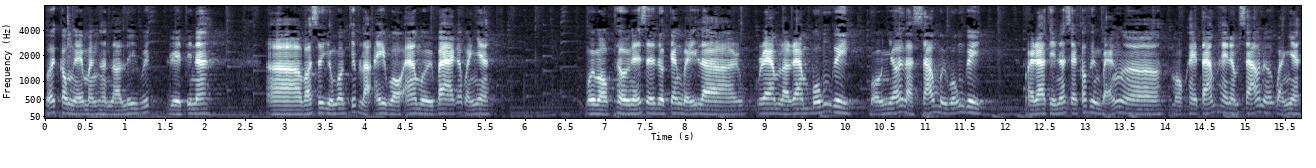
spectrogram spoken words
với công nghệ màn hình là Liquid Retina à, và sử dụng con chip là Apple A13 các bạn nha. 11 thường này sẽ được trang bị là RAM là RAM 4GB bộ nhớ là 64GB ngoài ra thì nó sẽ có phiên bản uh, 128 256 nữa các bạn nha.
